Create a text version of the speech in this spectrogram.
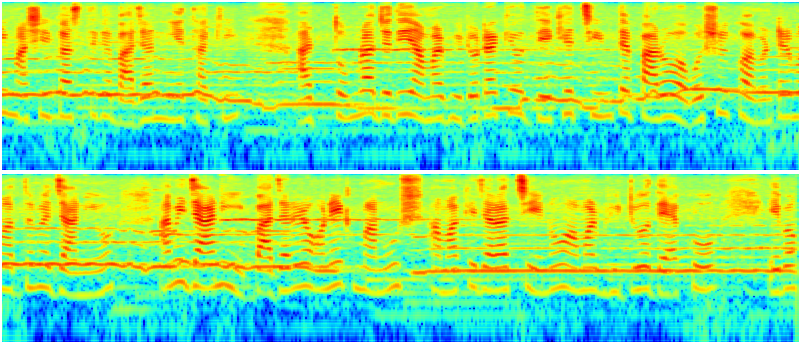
এই মাসির কাছ থেকে বাজার নিয়ে থাকি। আর তোমরা যদি আমার ভিডিওটা কেউ দেখে চিনতে পারো, অবশ্যই কমেন্টের মাধ্যমে জানিও। আমি জানি বাজারের অনেক মানুষ আমাকে যারা চেনো, আমার ভিডিও দেখো এবং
